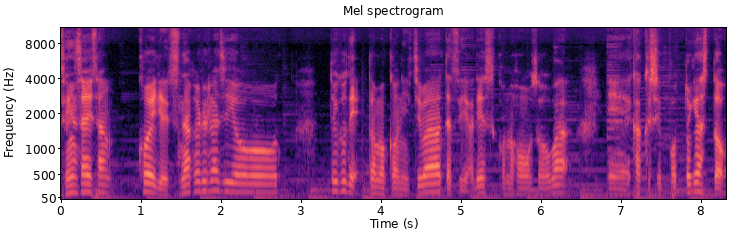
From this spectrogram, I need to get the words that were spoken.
繊細さん、声でつながるラジオということで、どうもこんにちは、達也です。この放送は、えー、各種ポッドキャスト、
